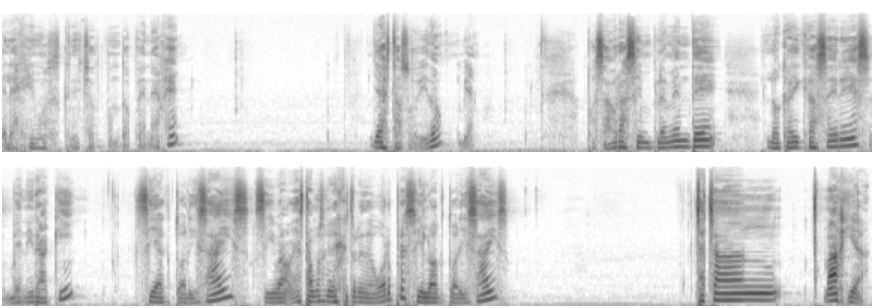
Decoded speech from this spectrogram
Elegimos screenshot.png. Ya está subido. Bien. Pues ahora simplemente lo que hay que hacer es venir aquí. Si actualizáis, si estamos en el escritorio de WordPress, si lo actualizáis, ¡chachán! Magia.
